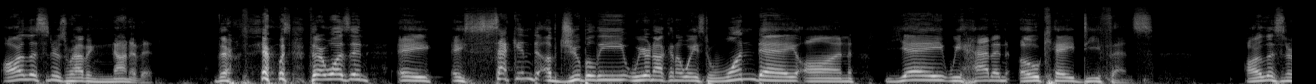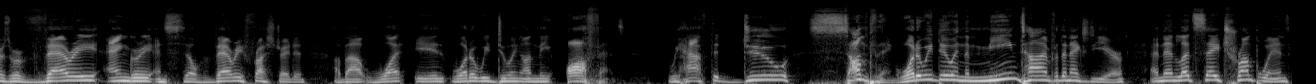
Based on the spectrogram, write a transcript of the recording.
Our listeners were having none of it. There, there was there wasn't a a second of jubilee. We are not going to waste one day on yay. We had an okay defense. Our listeners were very angry and still very frustrated about what is what are we doing on the offense. We have to do something. What do we do in the meantime for the next year? And then let's say Trump wins.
